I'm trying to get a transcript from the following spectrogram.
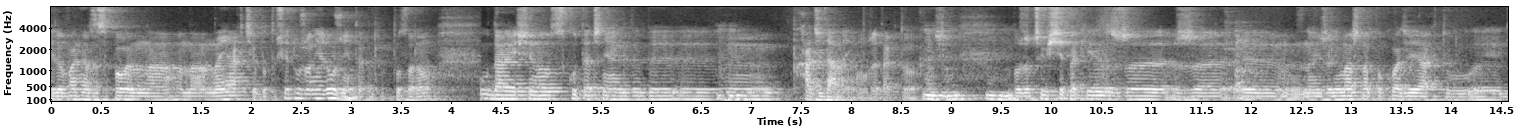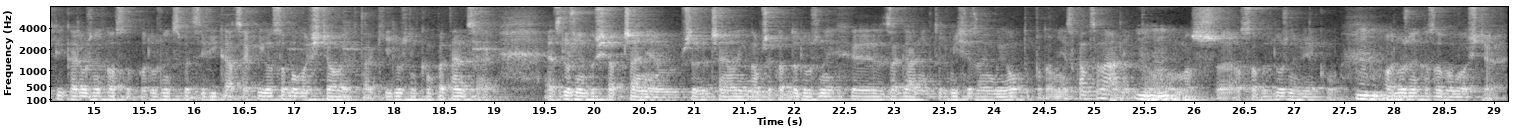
kierowania zespołem na, na, na jachcie, bo to się dużo nie różni tak pozorom. Udaje się no, skutecznie jak gdyby y, mm -hmm. pchać dalej, może tak to określić. Mm -hmm. Bo rzeczywiście tak jest, że, że y, no, jeżeli masz na pokładzie jachtu y, kilka różnych osób o różnych specyfikacjach i osobowościowych, tak, i różnych kompetencjach, z różnym doświadczeniem, przyzwyczajonych na przykład do różnych e, zagadnień, którymi się zajmują, to podobnie jest w kancelarii. To mm. masz e, osoby w różnym wieku, mm. o różnych osobowościach,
